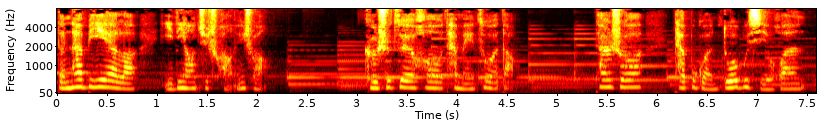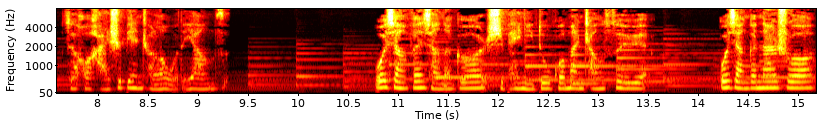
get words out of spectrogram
等他毕业了，一定要去闯一闯。”可是最后他没做到。他说：“他不管多不喜欢，最后还是变成了我的样子。”我想分享的歌是陪你度过漫长岁月。我想跟他说，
